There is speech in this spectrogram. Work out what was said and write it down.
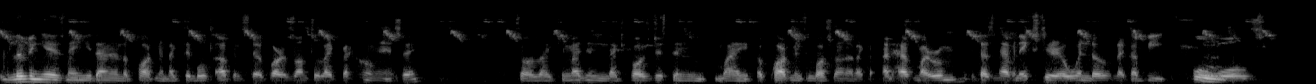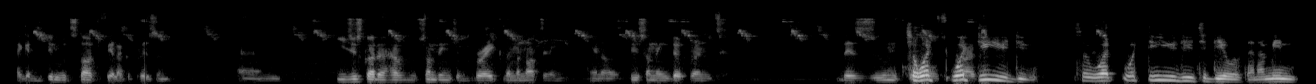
living here is mainly done in an apartment. Like they're built up instead of horizontal, like back home in SA. So like imagine like if I was just in my apartment in Barcelona, like I'd have my room. It doesn't have an exterior window. Like I'd be four Mm. walls. Like it, it would start to feel like a prison. And you just gotta have something to break the monotony. You know, do something different. There's Zoom calls. So what what I've- do you do? So what what do you do to deal with that? I mean,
